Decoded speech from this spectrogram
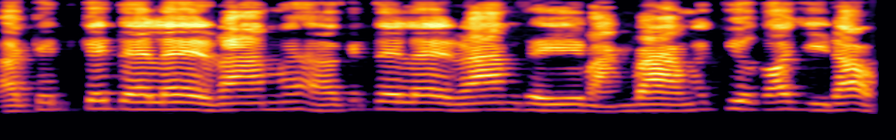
À, cái cái telegram á cái telegram thì bạn vào nó chưa có gì đâu.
